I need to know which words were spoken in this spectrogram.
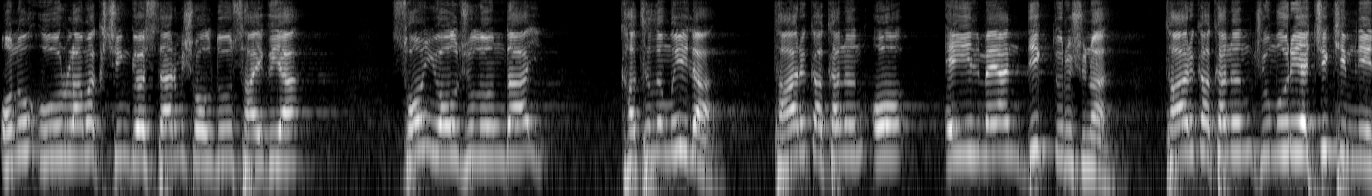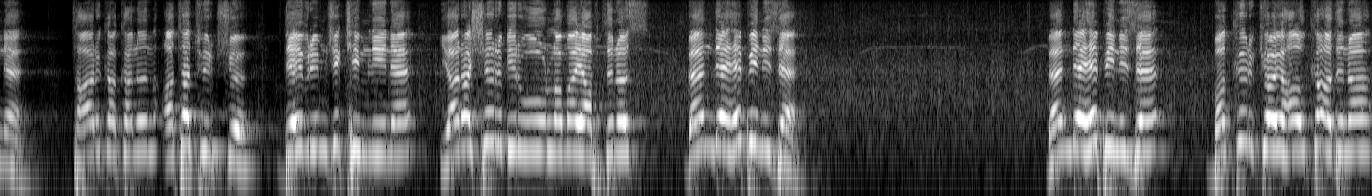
onu uğurlamak için göstermiş olduğu saygıya, son yolculuğunda katılımıyla Tarık Akan'ın o eğilmeyen dik duruşuna, Tarık Akan'ın cumhuriyetçi kimliğine, Tarık Akan'ın Atatürkçü, devrimci kimliğine yaraşır bir uğurlama yaptınız. Ben de hepinize ben de hepinize Bakırköy halkı adına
